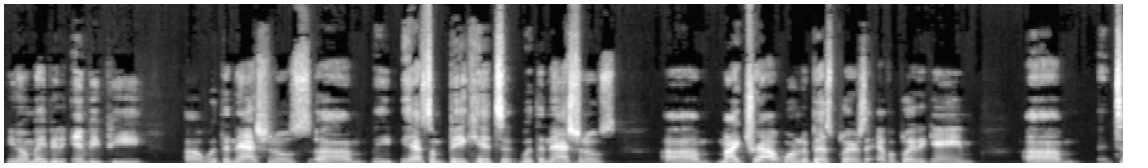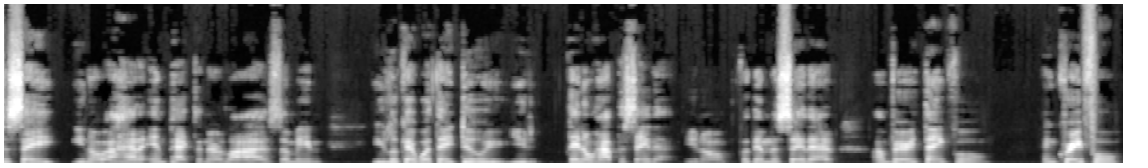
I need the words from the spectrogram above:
you know, maybe the MVP uh, with the Nationals. Um, he, he has some big hits with the Nationals. Um, Mike Trout, one of the best players to ever play the game. Um, to say, you know, I had an impact in their lives. I mean, you look at what they do, you, they don't have to say that, you know, for them to say that. I'm very thankful and grateful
